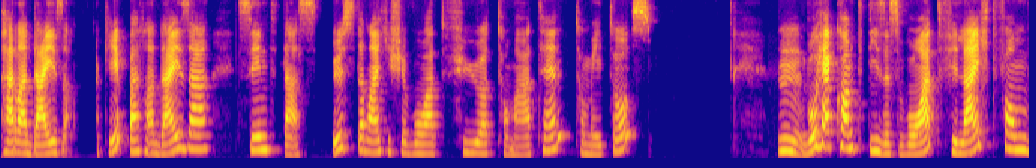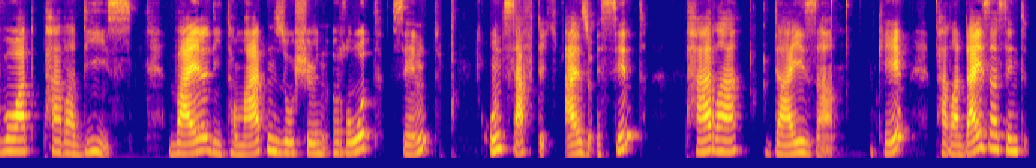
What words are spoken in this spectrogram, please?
Paradeiser. Okay, Paradeiser sind das österreichische Wort für Tomaten, Tomatoes. Hm, woher kommt dieses Wort? Vielleicht vom Wort Paradies, weil die Tomaten so schön rot sind und saftig. Also es sind Paradeiser. Okay? Paradeiser sind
